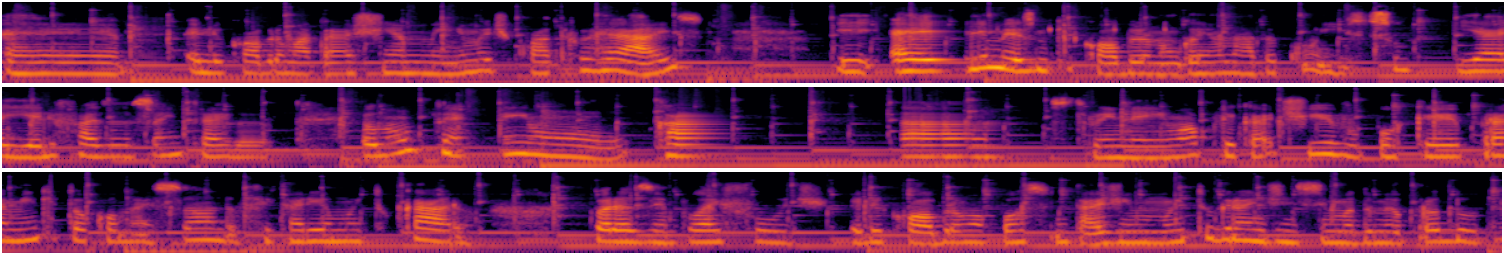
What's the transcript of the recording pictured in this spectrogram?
É, ele cobra uma taxinha mínima de quatro reais e é ele mesmo que cobra, eu não ganho nada com isso. E aí ele faz essa entrega. Eu não tenho cadastro em nenhum aplicativo, porque para mim que estou começando, ficaria muito caro. Por exemplo, o iFood, ele cobra uma porcentagem muito grande em cima do meu produto.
